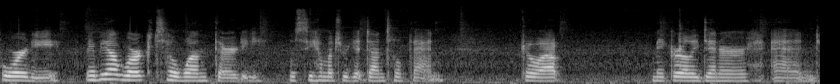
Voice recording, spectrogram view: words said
12.40. Maybe I'll work till 1.30. We'll see how much we get done till then. Go up, make early dinner, and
